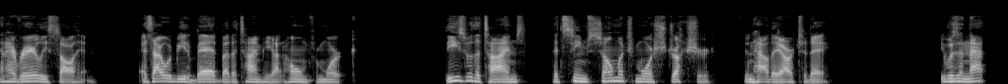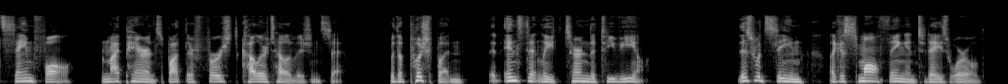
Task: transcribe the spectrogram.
and I rarely saw him, as I would be to bed by the time he got home from work. These were the times that seemed so much more structured than how they are today. It was in that same fall when my parents bought their first color television set with a push button that instantly turned the TV on. This would seem like a small thing in today's world,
